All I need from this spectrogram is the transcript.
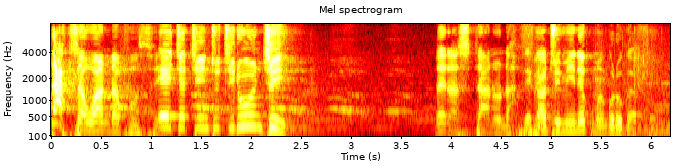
That's a wonderful thing. Ekyo kintu kirungi. Let us stand on our leka feet. tuyimirire ku magulu gaffe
